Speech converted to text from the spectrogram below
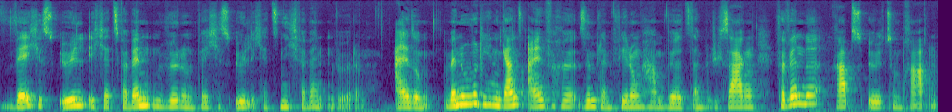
welches Öl ich jetzt verwenden würde und welches Öl ich jetzt nicht verwenden würde. Also, wenn du wirklich eine ganz einfache, simple Empfehlung haben willst, dann würde ich sagen, verwende Rapsöl zum Braten.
